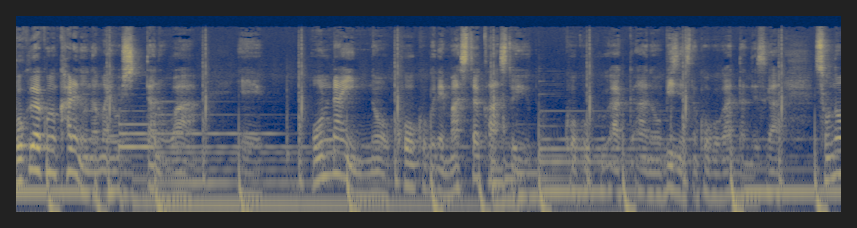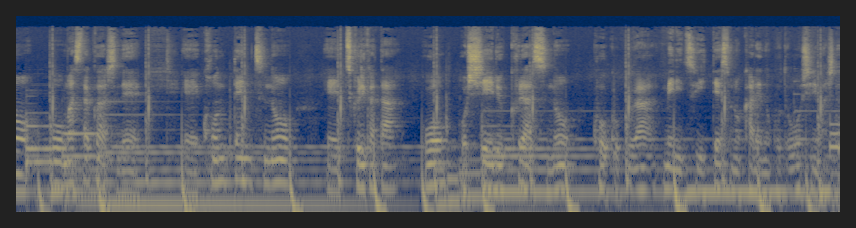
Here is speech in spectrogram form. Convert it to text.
僕がこの彼の名前を知ったのは、えー、オンラインの広告でマスタークラスという広告ああのビジネスの広告があったんですが、そのマスタークラスで、えコンテンツの、え作り方を教えるクラスの広告が目についてその彼のことを知りました。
